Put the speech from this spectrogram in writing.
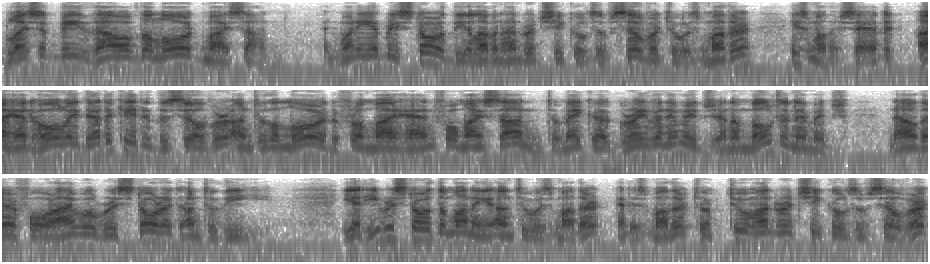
Blessed be thou of the Lord, my son. And when he had restored the eleven hundred shekels of silver to his mother, his mother said, I had wholly dedicated the silver unto the Lord from my hand for my son, to make a graven image and a molten image. Now therefore I will restore it unto thee. Yet he restored the money unto his mother, and his mother took two hundred shekels of silver,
